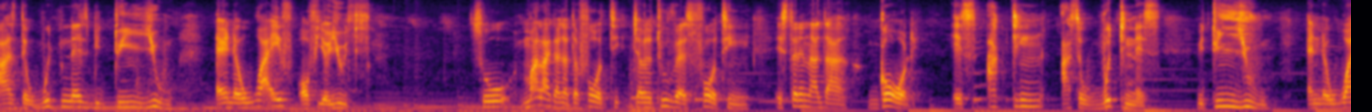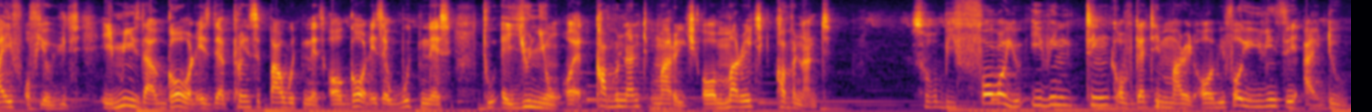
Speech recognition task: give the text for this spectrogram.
as the witness between you and the wife of your youth? So Malachi chapter 14, chapter 2, verse 14 is telling us that God is acting as a witness between you and the wife of your youth. It means that God is the principal witness, or God is a witness to a union or a covenant marriage or marriage covenant. So before you even think of getting married, or before you even say I do,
